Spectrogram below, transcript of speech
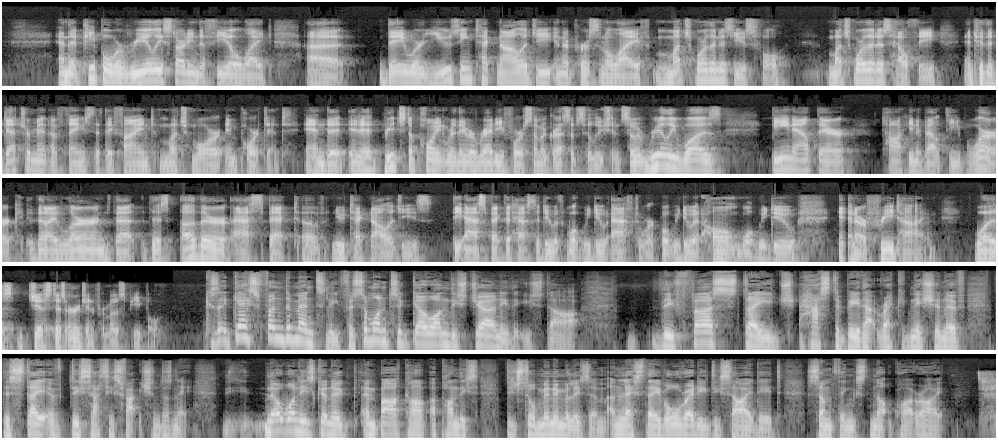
and that people were really starting to feel like. Uh, they were using technology in their personal life much more than is useful, much more than is healthy, and to the detriment of things that they find much more important. And that it had reached a point where they were ready for some aggressive solutions. So it really was being out there talking about deep work that I learned that this other aspect of new technologies, the aspect that has to do with what we do after work, what we do at home, what we do in our free time, was just as urgent for most people. Because I guess fundamentally, for someone to go on this journey that you start, the first stage has to be that recognition of the state of dissatisfaction, doesn't it? No one is going to embark upon this digital minimalism unless they've already decided something's not quite right.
